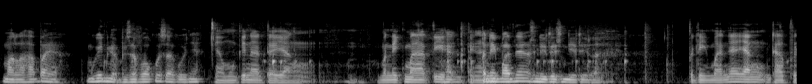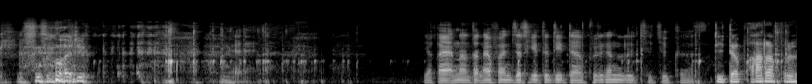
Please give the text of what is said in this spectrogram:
malah apa ya mungkin nggak bisa fokus akunya. Ya mungkin ada yang menikmati ya dengan penikmatnya sendiri-sendiri lah. Penikmatnya yang dubber waduh. Enggak. ya kayak nonton Avengers gitu di dubber kan lucu juga. Di dub Arab bro.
